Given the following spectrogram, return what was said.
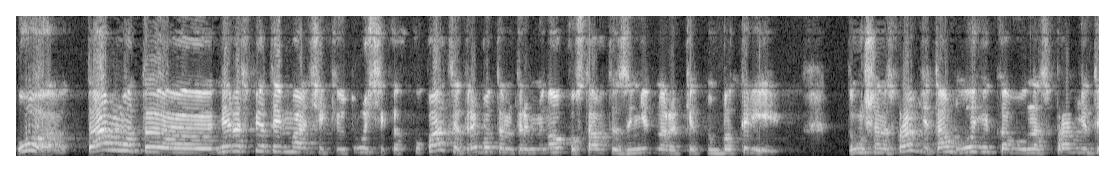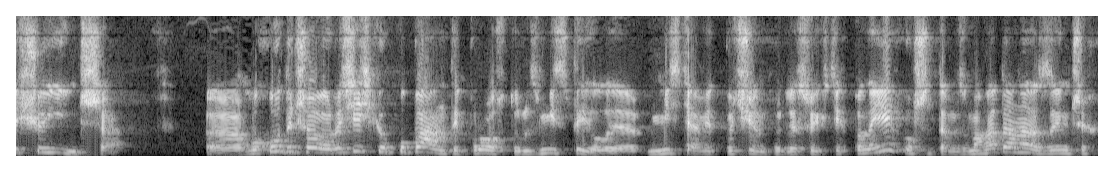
о, там от е, нерозп'ятий мальчик і у трусиках купаться, треба там терміново поставити зенітну ракетну батарею. Тому що насправді там логіка насправді дещо інша. Е, Виходить, що російські окупанти просто розмістили місця відпочинку для своїх тих що там з Магадана, з інших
